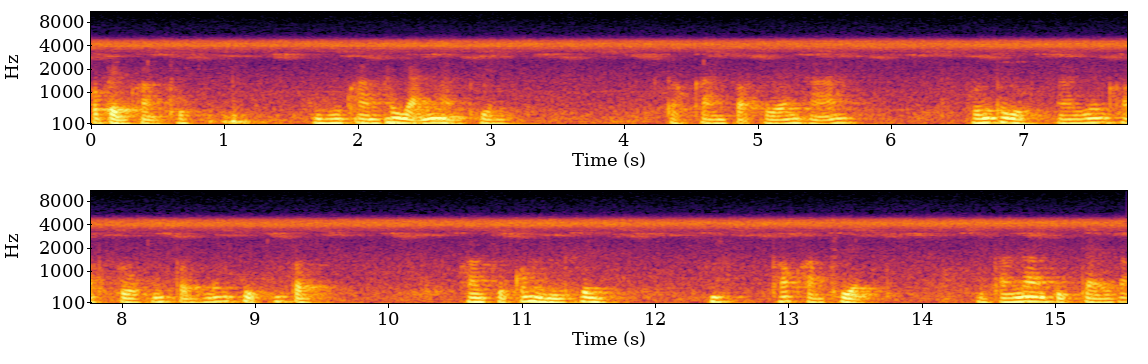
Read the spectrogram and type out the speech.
ก็เป็นความทุกข์ มีความขยันหมั่นเพียรต่อการสอบแสวงหา ผลประโยชน์มาเลี้ยงครอบครัวของตนเลี้ยงจิตของตนความสุขก็มีขึ้น เพราะความเพียรทางด้านจิตใจก็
